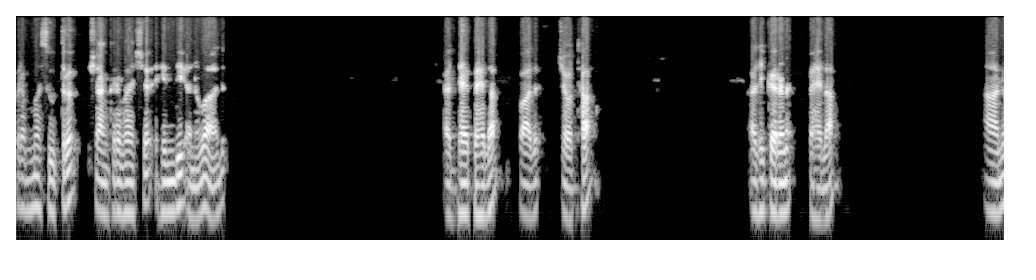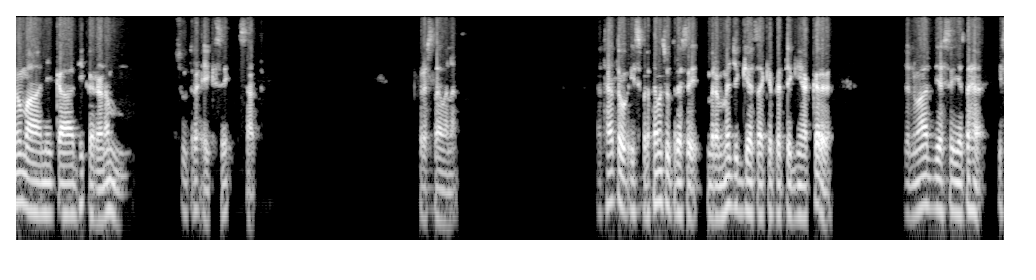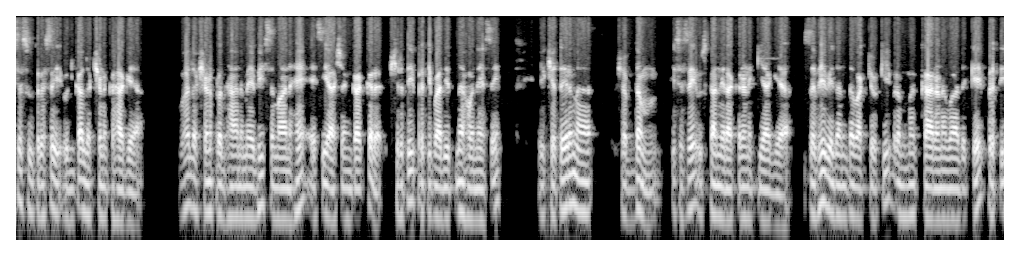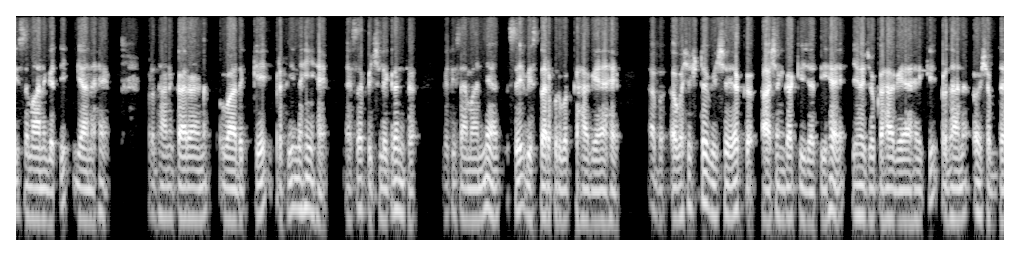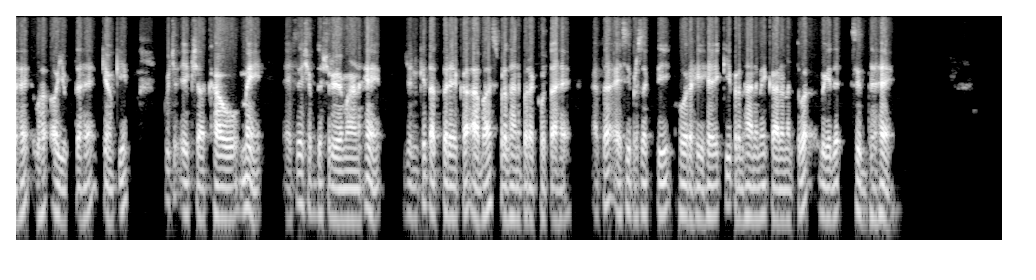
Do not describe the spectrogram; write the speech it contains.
ब्रह्म सूत्र शांकर भाष्य हिंदी अनुवाद। अध्याय पहला, पाद चौथा। अधिकरण पहला। आनुमानिकाधिकरणम, सूत्र एक से सात। प्रस्तावना। अथा तो इस प्रथम सूत्र से ब्रह्म जिज्ञासा के प्रतिज्ञा कर जन्माद्य से यतः इस सूत्र से उनका लक्षण कहा गया। वह लक्षण प्रधान में भी समान है, ऐसी आशंका कर श्रुति प्रतिपादित न होने से इक्षतेर्न शब्दम इससे उसका निराकरण किया गया। सभी वेदांत वाक्यों की ब्रह्म कारणवाद के प्रति समान गति ज्ञान है। प्रधान कारणवाद के प्रति नहीं है, ऐसा पिछले ग्रंथ गति सामान्य से विस्तार पूर्वक कहा गया है। अब अवशिष्ट विषयक आशंका की जाती है। यह जो कहा गया है कि प्रधान अशब्द है, वह अयुक्त है, क्योंकि कुछ एक शाखाओं में ऐसे शब्द श्रेयमाण है, जिनके तात्पर्य का आभास प्रधान परक होता है। अतः ऐसी प्रसक्ति हो रही है कि प्रधान में कारणत्व वेद सिद्ध है।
